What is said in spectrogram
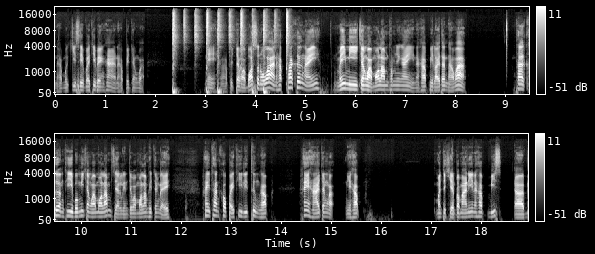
นะครับ เมื่อกี้เซฟไว้ที่แบงค์ห้านะครับเป็นจังหวะ นี่นะครับเป็นจังหวะบอสโนวานะครับ ถ้าเครื่องไหนไม่มีจังหวะมอลำทำยังไงนะครับ มีหลายท่านถามว่า ถ้าเครื่องที่บ่มีจังหวะมอลำเสียงเรียนจังหวะมอลำเพชรจังไดให้ท่านเข้าไปที่ริทึมครับ ให้หาจังหวะนี่ครับ มันจะเขียนประมาณนี้นะครับบิสอ่า B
